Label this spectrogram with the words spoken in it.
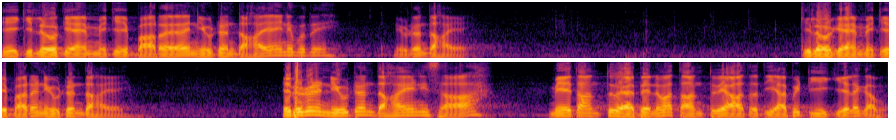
ඒ කිලෝග්‍රෑම් එකේ බර නිව්ටන් 10යිනේ පුතේ. නිව්ටන් 10යි. කිලෝග්‍රෑම් එකේ බර නිව්ටන් 10යි. එතකොට නිව්ටන් 10 නිසා මේ තන්තුව ඇදෙනවා තන්තුවේ ආතතිය අපි T කියලා ගමු.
